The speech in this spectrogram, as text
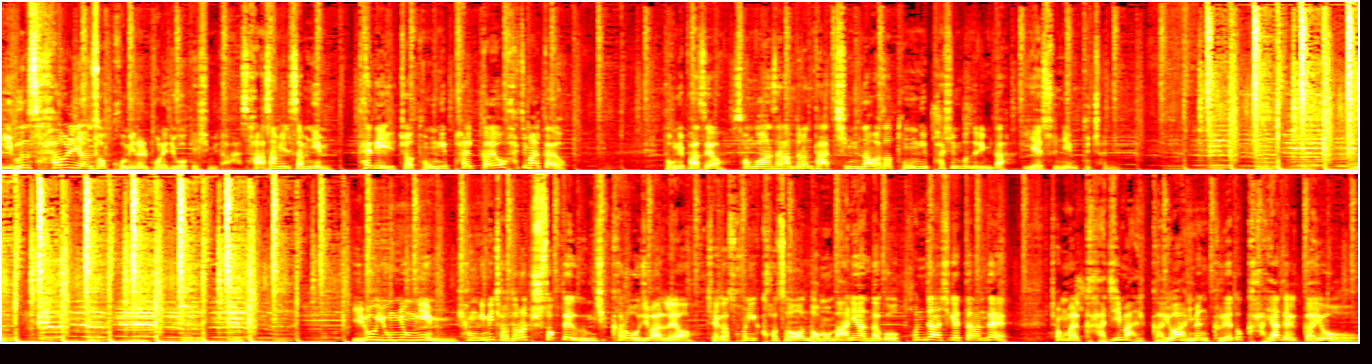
이분 사흘 연속 고민을 보내주고 계십니다. 4313님, 테디, 저 독립할까요? 하지 말까요? 독립하세요. 성공한 사람들은 다 집 나와서 독립하신 분들입니다. 예수님, 부처님. 1566님, 형님이 저더러 추석 때 음식하러 오지 말래요. 제가 손이 커서 너무 많이 한다고 혼자 하시겠다는데 정말 가지 말까요? 아니면 그래도 가야 될까요?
